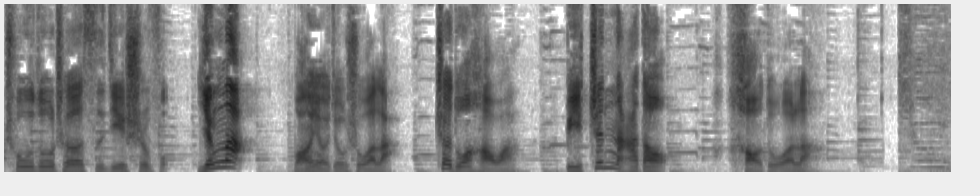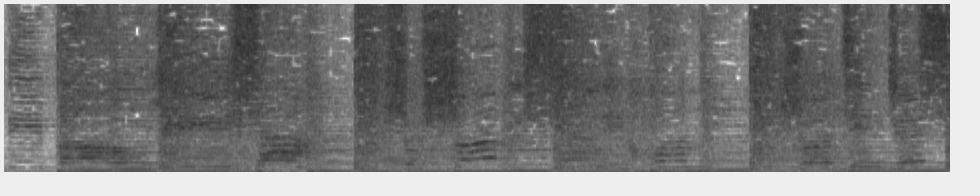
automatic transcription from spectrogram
出租车司机师傅赢了。网友就说了，这多好啊，比真拿刀好多了。兄弟抱一下，说说你心里话，说尽这些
